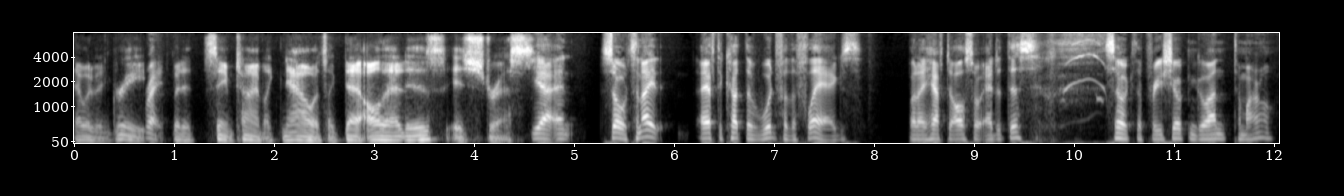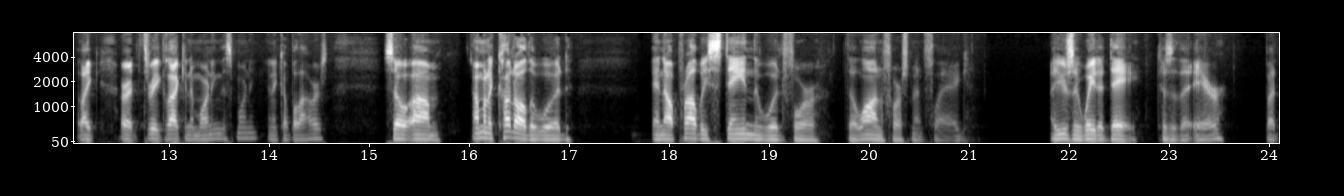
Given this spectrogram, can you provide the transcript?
that would have been great. Right. But at the same time, like now, it's like that. All that is is stress. yeah. And so tonight I have to cut the wood for the flags, but I have to also edit this. so the pre show can go on tomorrow, like, or at three o'clock in the morning this morning in a couple hours. So um, I'm going to cut all the wood and I'll probably stain the wood for the law enforcement flag. I usually wait a day because of the air, but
